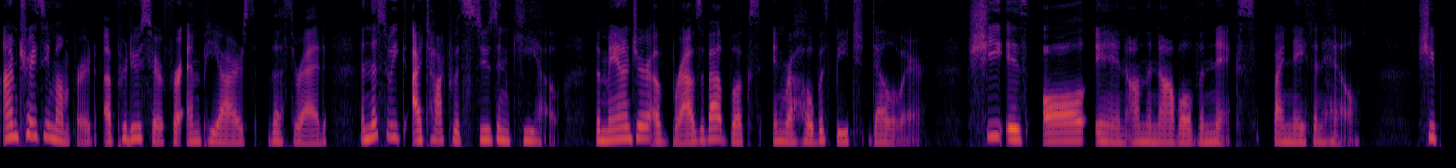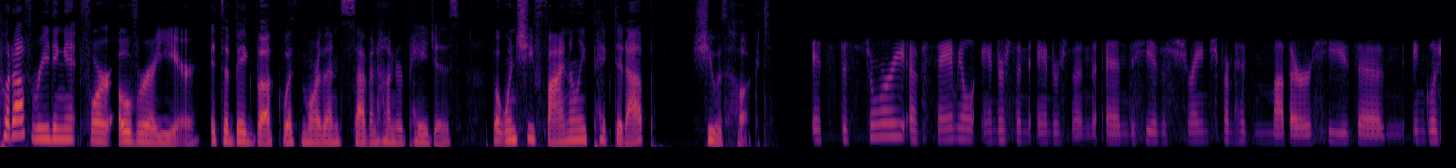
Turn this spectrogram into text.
I'm Tracy Mumford, a producer for MPR's The Thread, and this week I talked with Susan Kehoe, the manager of Browseabout Books in Rehoboth Beach, Delaware. She is all in on the novel The Nix by Nathan Hill. She put off reading it for over a year. It's a big book with more than 700 pages, but when she finally picked it up, she was hooked. It's the story of Samuel Andresen-Anderson, and he is estranged from his mother. He's an English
